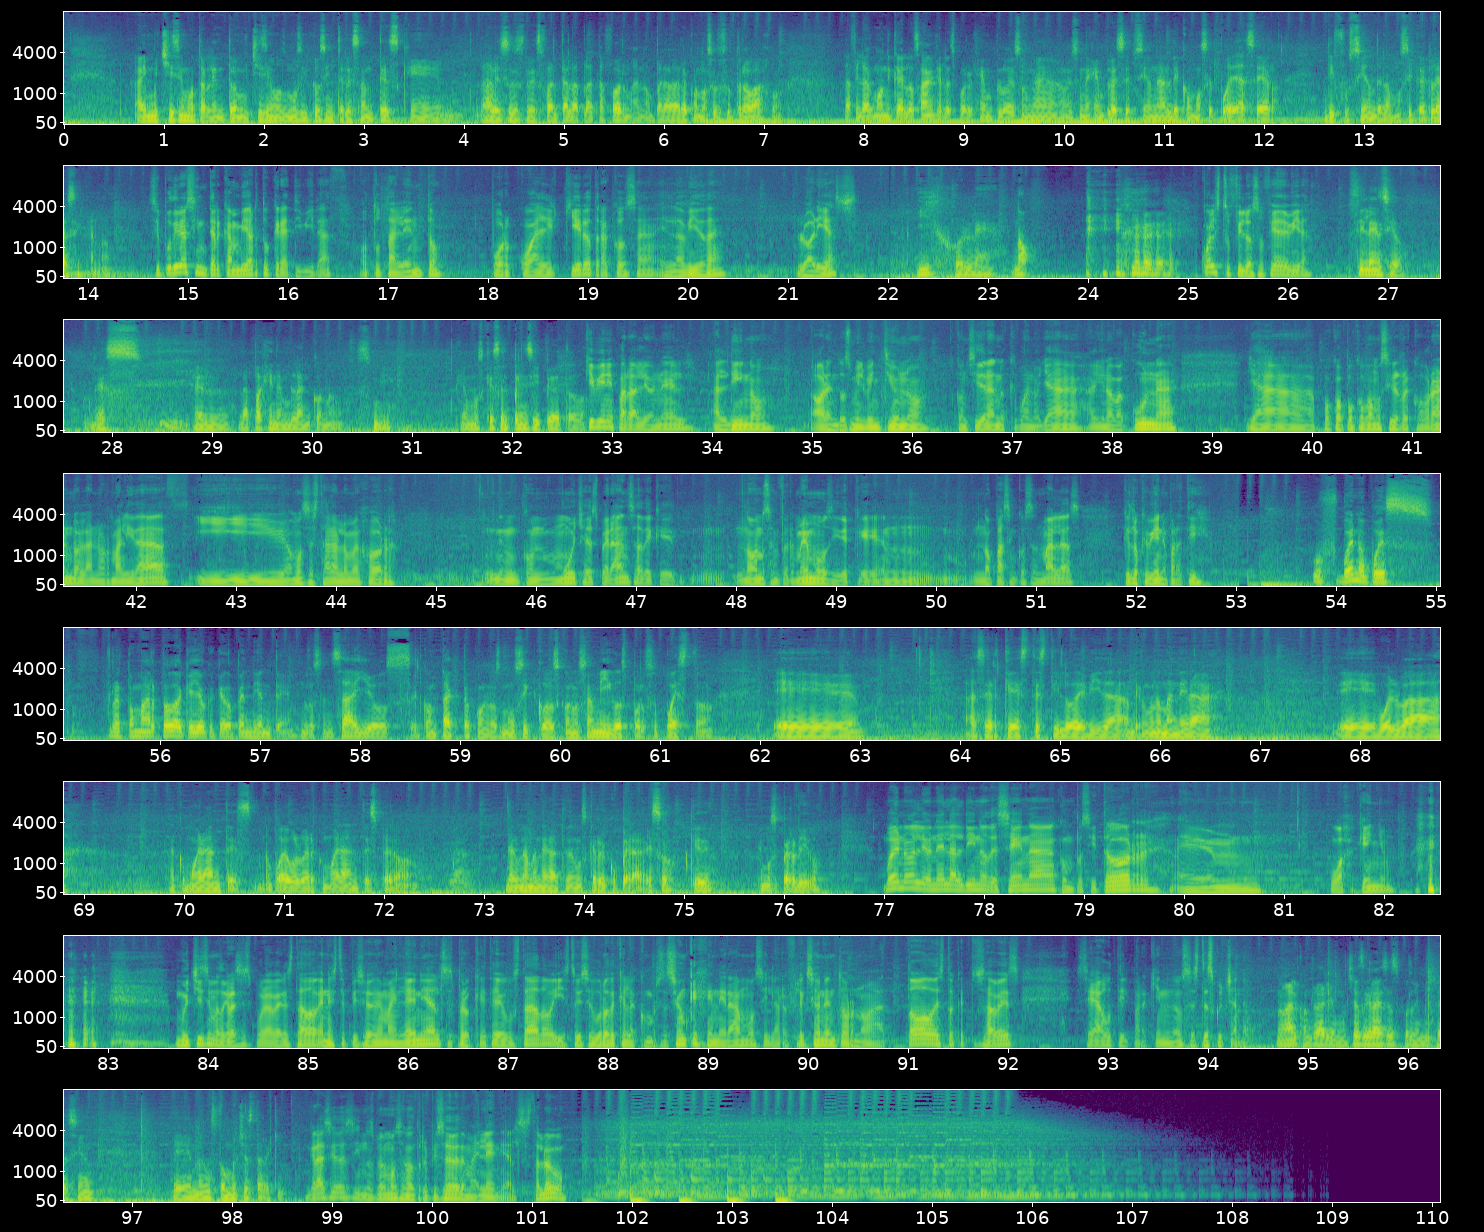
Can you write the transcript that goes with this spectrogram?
Hay muchísimo talento, muchísimos músicos interesantes que a veces les falta la plataforma ¿no? para dar a conocer su trabajo. La Filarmónica de Los Ángeles, por ejemplo, es, una, es un ejemplo excepcional de cómo se puede hacer difusión de la música clásica. ¿no? Si pudieras intercambiar tu creatividad o tu talento por cualquier otra cosa en la vida, ¿lo harías? Híjole, no. ¿Cuál es tu filosofía de vida? Silencio. Es el, la página en blanco, ¿no? Es mi, digamos que es el principio de todo. ¿Qué viene para Leonel, Aldino, ahora en 2021? Considerando que, bueno, ya hay una vacuna, ya poco a poco vamos a ir recobrando la normalidad y vamos a estar a lo mejor con mucha esperanza de que no nos enfermemos y de que no pasen cosas malas. ¿Qué es lo que viene para ti? Uf, bueno, pues retomar todo aquello que quedó pendiente, los ensayos, el contacto con los músicos, con los amigos, por supuesto. Eh, hacer que este estilo de vida de alguna manera eh, vuelva a como era antes. No puede volver como era antes, pero de alguna manera tenemos que recuperar eso que hemos perdido. Bueno, Leonel Aldino de Sena, compositor, em, oaxaqueño. Muchísimas gracias por haber estado en este episodio de Millennials. Espero que te haya gustado y estoy seguro de que la conversación que generamos y la reflexión en torno a todo esto que tú sabes sea útil para quien nos esté escuchando. No, al contrario, muchas gracias por la invitación. Eh, me gustó mucho estar aquí. Gracias y nos vemos en otro episodio de Millennials. Hasta luego.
